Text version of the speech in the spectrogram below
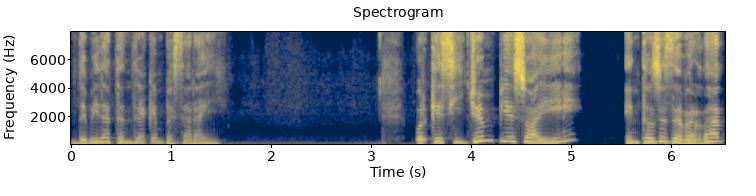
de vida tendría que empezar ahí. Porque si yo empiezo ahí, entonces de verdad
